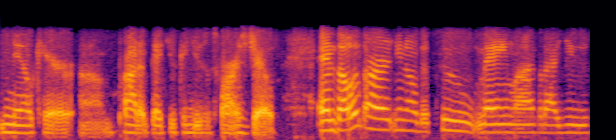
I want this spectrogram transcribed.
nail care um, product that you can use as far as gels. And those are, you know, the two main lines that I use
